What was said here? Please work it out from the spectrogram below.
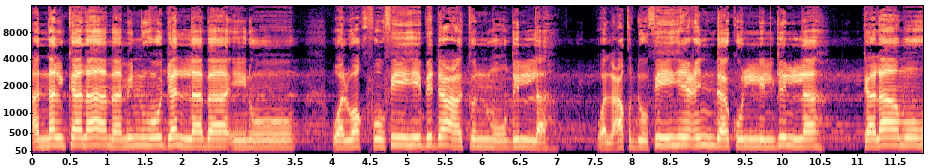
أن الكلام منه جل بائن. والوقف فيه بدعة مضلة. والعقد فيه عند كل الجلة. كلامه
